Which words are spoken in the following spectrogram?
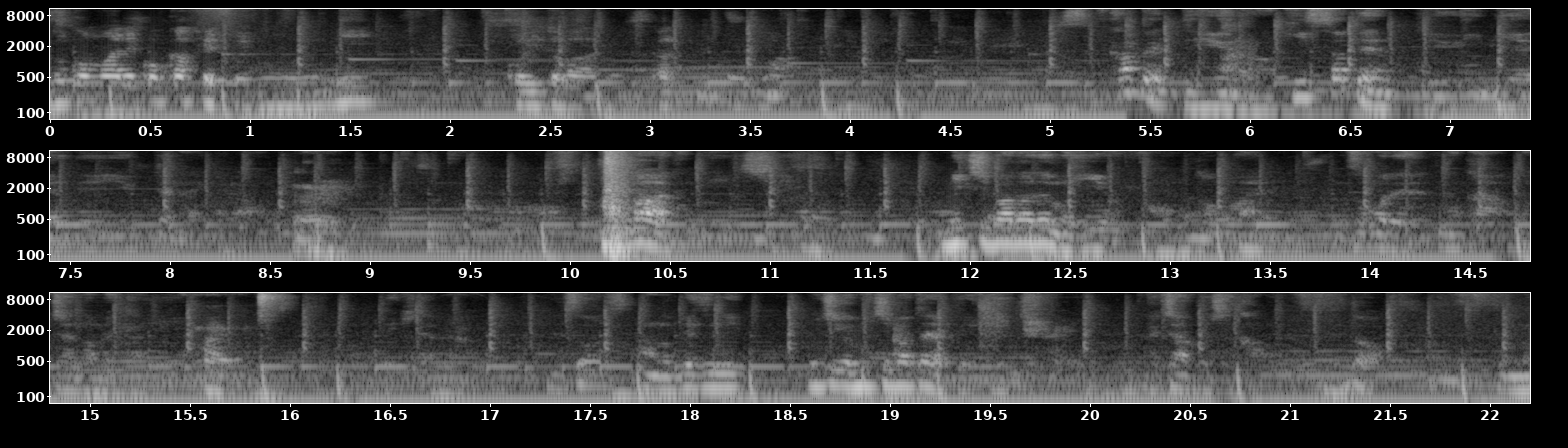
どこまでこうカフェというものにこう意図があるのかっていうのは、カフェっていうのは喫茶店っていう意味合いで言ってないから、うんバーで道端でもいいよって、本当は。そこでなんかお茶飲めたり、できたら。でそうあの別にうちが道端やってるいいんじゃないガチャンとしたカフェですけど、その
